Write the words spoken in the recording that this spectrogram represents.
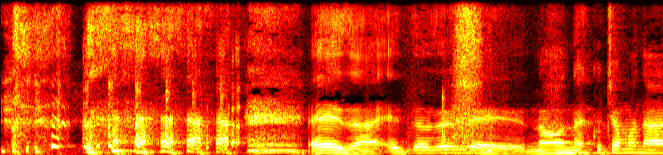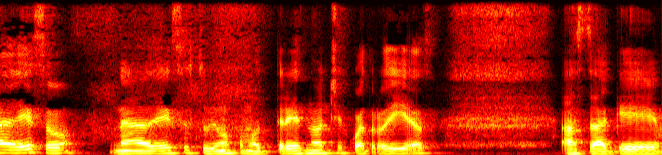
Eh, esa, entonces eh, no, no escuchamos nada de eso nada de eso. Estuvimos como tres noches, cuatro días, hasta que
